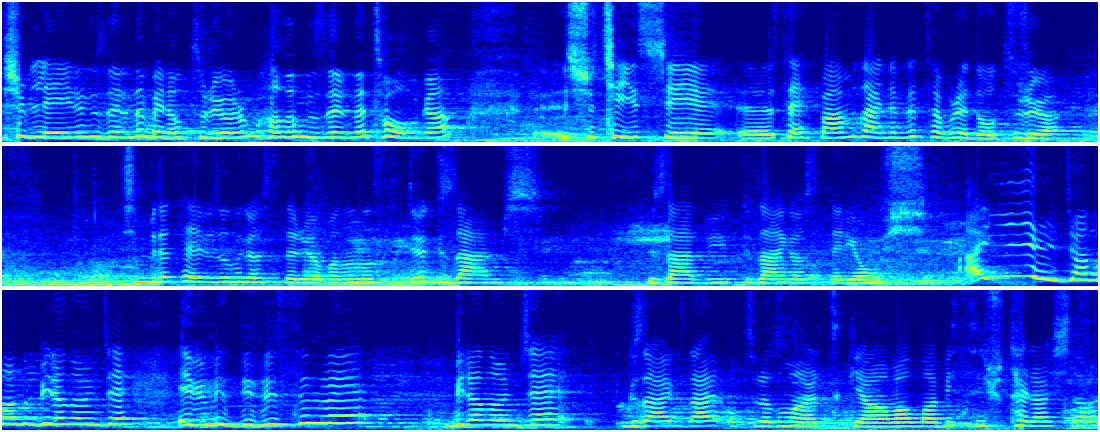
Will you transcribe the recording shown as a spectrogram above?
Şu leğenin üzerinde ben oturuyorum. Halının üzerine Tolga. Ee, Şu çeyiz şeyi e, sehpamız annem de taburede oturuyor. Şimdi bir de televizyonu gösteriyor bana nasıl diyor. Güzelmiş. Güzel, büyük, güzel gösteriyormuş. Ay heyecanlandım. Bir an önce evimiz dizilsin ve bir an önce güzel güzel oturalım artık ya. Vallahi bitsin şu telaşlar.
